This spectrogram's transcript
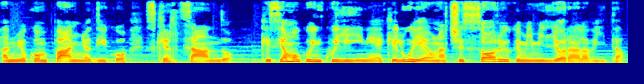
Al mio compagno dico, scherzando, che siamo coinquilini e che lui è un accessorio che mi migliora la vita.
